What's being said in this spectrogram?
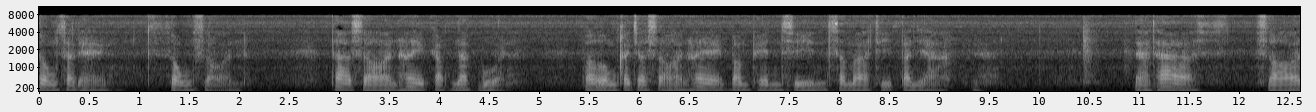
ทรงแสดงทรงสอน ถ้าสอนให้กับนักบวชพระองค์ก็จะสอนให้บำเพ็ญศีลสมาธิปัญญา แต่ถ้าสอน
